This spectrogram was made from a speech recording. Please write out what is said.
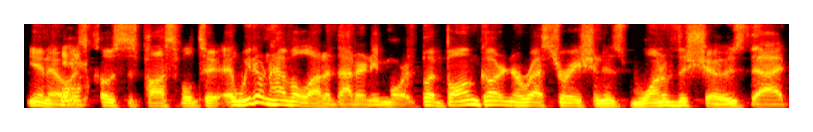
you know yeah. as close as possible to we don't have a lot of that anymore but baumgartner restoration is one of the shows that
